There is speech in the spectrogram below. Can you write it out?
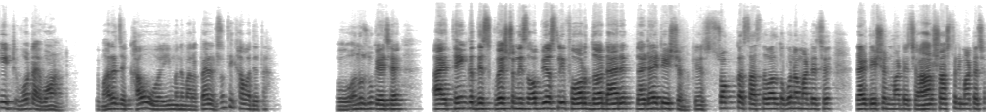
eat what I want મારે જે ખાવું હોય એ મને મારા પેરેન્ટ્સ નથી ખાવા દેતા. તો અનુ શું કહે છે? I think this question is obviously for the direct dietician કે ચોક્કસ આ સવાલ તો કોના માટે છે? ડાયટિશિયન માટે છે આહાર શાસ્ત્રી માટે છે.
